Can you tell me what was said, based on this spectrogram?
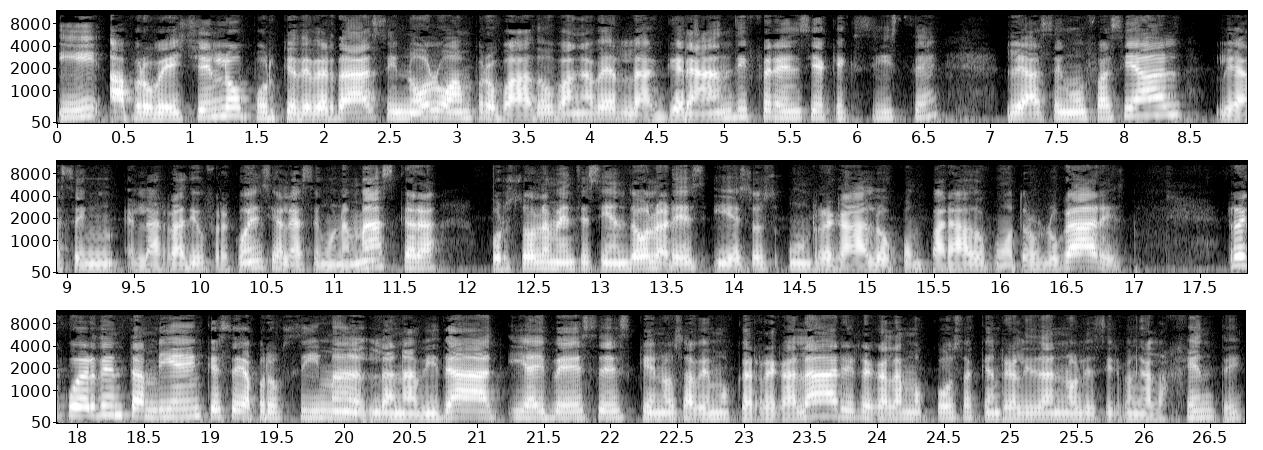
Y aprovechenlo porque de verdad si no lo han probado van a ver la gran diferencia que existe. Le hacen un facial, le hacen la radiofrecuencia, le hacen una máscara por solamente 100 dólares y eso es un regalo comparado con otros lugares. Recuerden también que se aproxima la Navidad y hay veces que no sabemos qué regalar y regalamos cosas que en realidad no le sirven a la gente.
